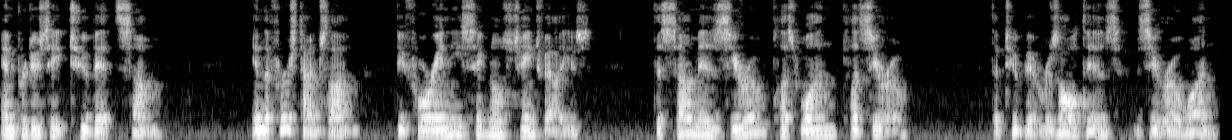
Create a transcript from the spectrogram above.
and produce a 2-bit sum. In the first time slot, before any signals change values, the sum is 0 plus 1 plus 0. The 2-bit result is 0, 1.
